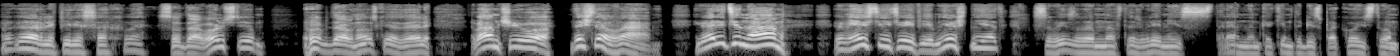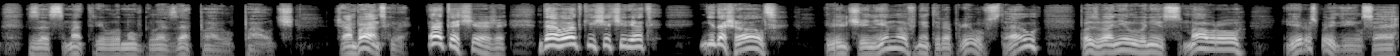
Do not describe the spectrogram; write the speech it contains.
В горле пересохло. — С удовольствием. Вы бы давно сказали. Вам чего? — Да что вам? Говорите нам. Вместе ведь выпьем, мне ж нет. С вызовом, но в то же время и с странным каким-то беспокойством засматривал ему в глаза Павел Павлович. Шампанского? А то что же, до водки еще черед. Не дошелся. Вельчининов неторопливо встал, позвонил вниз Мавру и распорядился.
